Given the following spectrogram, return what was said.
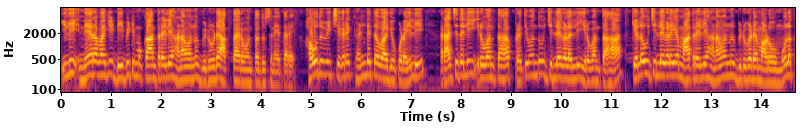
ಇಲ್ಲಿ ನೇರವಾಗಿ ಡಿಬಿಟಿ ಮುಖಾಂತರ ಇಲ್ಲಿ ಹಣವನ್ನು ಬಿಡುಗಡೆ ಆಗ್ತಾ ಇರುವಂತದ್ದು ಸ್ನೇಹಿತರೆ. ಹೌದು ವೀಕ್ಷಕರೇ, ಖಂಡಿತವಾಗಿಯೂ ಕೂಡ ಇಲ್ಲಿ ರಾಜ್ಯದಲ್ಲಿ ಇರುವಂತಹ ಪ್ರತಿಯೊಂದು ಜಿಲ್ಲೆಗಳಲ್ಲಿ ಇರುವಂತಹ ಕೆಲವು ಜಿಲ್ಲೆಗಳಿಗೆ ಮಾತ್ರ ಇಲ್ಲಿ ಹಣವನ್ನು ಬಿಡುಗಡೆ ಮಾಡುವ ಮೂಲಕ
